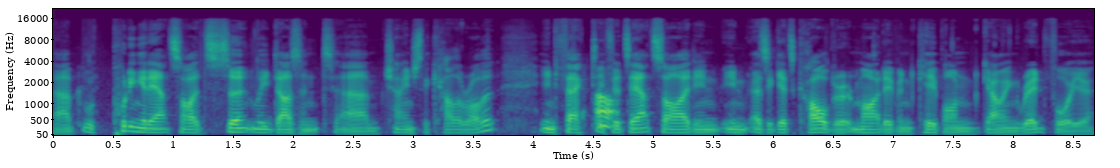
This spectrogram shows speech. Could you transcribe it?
Uh, putting it outside certainly doesn't um, change the colour of it. In fact, Oh. if it's outside in, in as it gets colder, it might even keep on going red for you.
